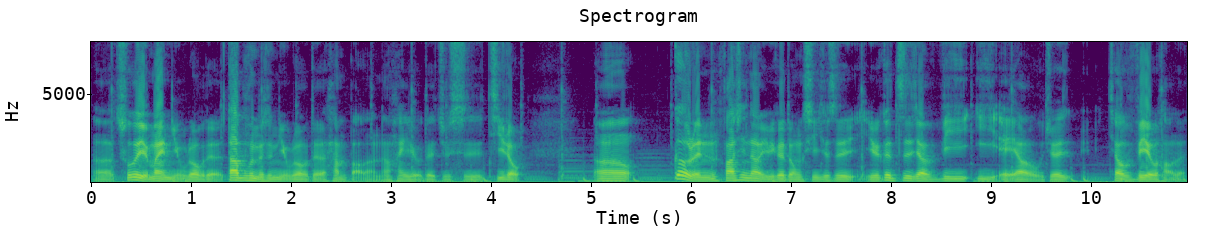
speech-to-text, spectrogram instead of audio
呃，除了有卖牛肉的，大部分都是牛肉的汉堡了，然后还有的就是鸡肉。呃，个人发现到有一个东西，就是有一个字叫 V E A L，我觉得叫 Veal 好了。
